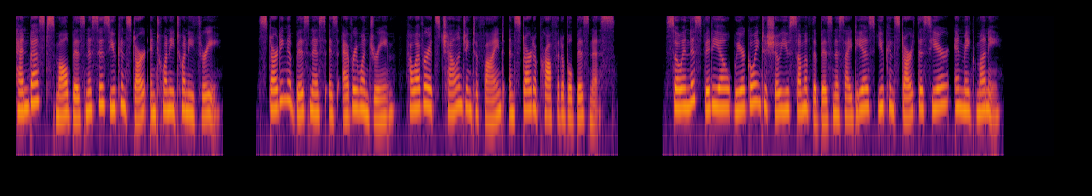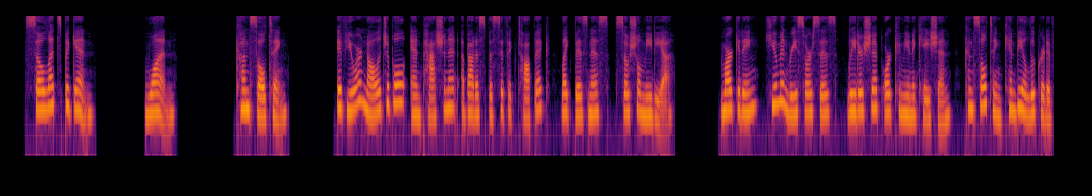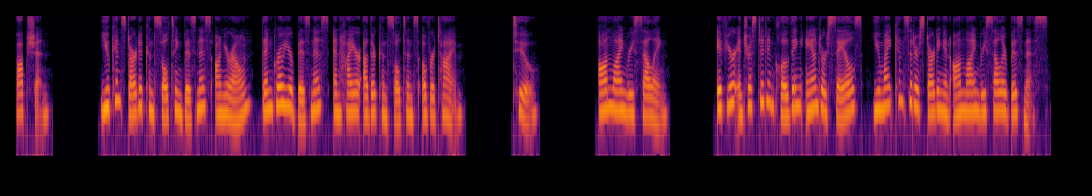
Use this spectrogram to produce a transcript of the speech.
10 Best Small Businesses You Can Start in 2023. Starting a business is everyone's dream, however, it's challenging to find and start a profitable business. So, in this video, we are going to show you some of the business ideas you can start this year and make money. So, let's begin. 1. Consulting. If you are knowledgeable and passionate about a specific topic, like business, social media, marketing, human resources, leadership, or communication, consulting can be a lucrative option. You can start a consulting business on your own, then grow your business and hire other consultants over time. 2. Online reselling. If you're interested in clothing and or sales, you might consider starting an online reseller business.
